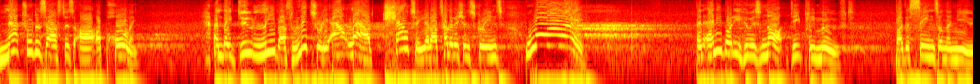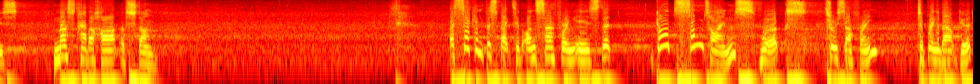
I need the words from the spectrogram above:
Natural disasters are appalling. And they do leave us literally out loud shouting at our television screens, why? And anybody who is not deeply moved by the scenes on the news must have a heart of stone. A second perspective on suffering is that God sometimes works through suffering to bring about good.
